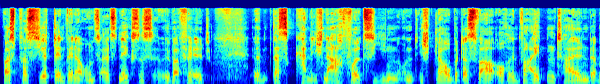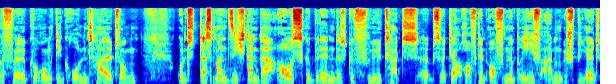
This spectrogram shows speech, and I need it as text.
Was passiert denn, wenn er uns als nächstes überfällt? Ähm, das kann ich nachvollziehen und ich glaube, das war auch in weiten Teilen der Bevölkerung die Grundhaltung und dass man sich dann da ausgeblendet gefühlt hat. Äh, es wird ja auch auf den offenen Brief angespielt,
